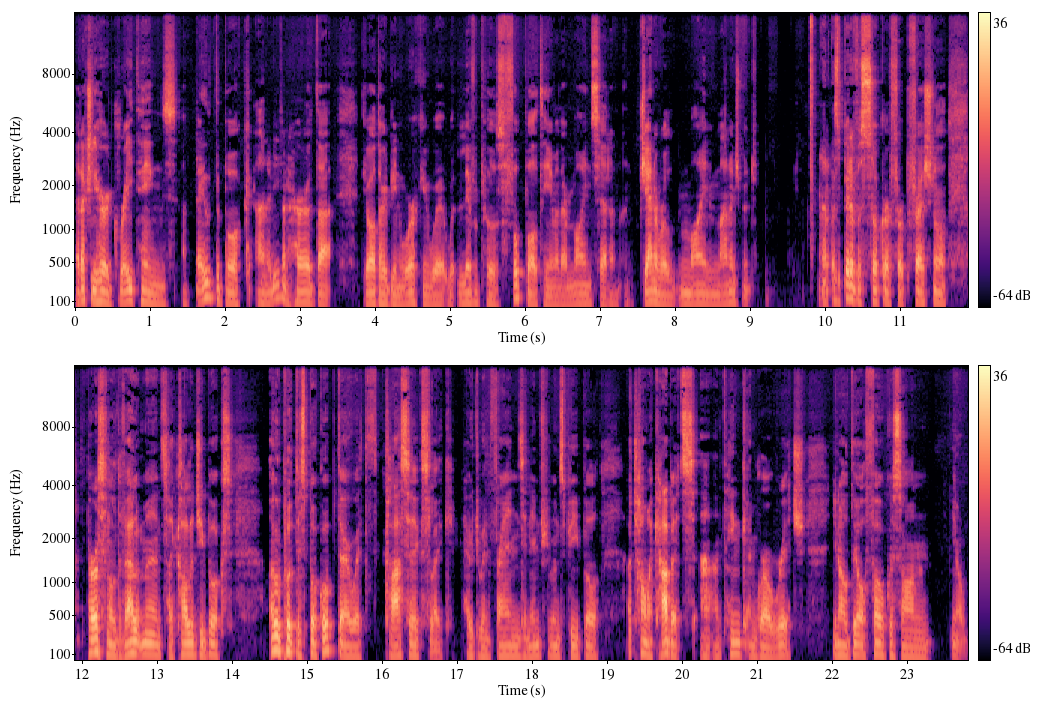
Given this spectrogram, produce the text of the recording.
I'd actually heard great things about the book, and I'd even heard that the author had been working with, with Liverpool's football team and their mindset and, and general mind management. And as a bit of a sucker for professional, personal development, psychology books, I would put this book up there with classics like How to Win Friends and Influence People, Atomic Habits, and Think and Grow Rich. You know, they all focus on, you know,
